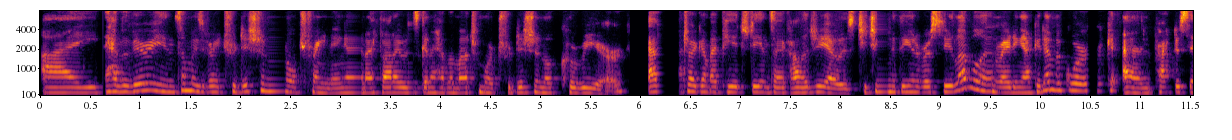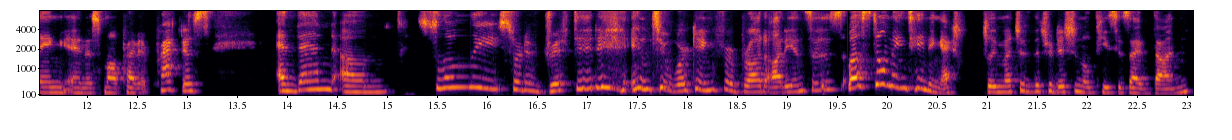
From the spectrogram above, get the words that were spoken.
I have a very, in some ways, very traditional training, and I thought I was going to have a much more traditional career. After I got my PhD in psychology, I was teaching at the university level and writing academic work and practicing in a small private practice and then um, slowly sort of drifted into working for broad audiences while still maintaining actually much of the traditional pieces I've done.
